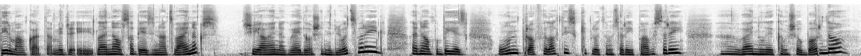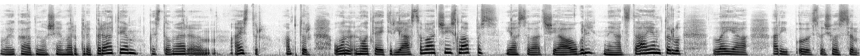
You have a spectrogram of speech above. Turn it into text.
pirmām kārtām ir, lai nav sabiezināts vainags, šī vainaga veidošana ir ļoti svarīga, lai nav pa biezu. Un profilaktiski, protams, arī pavasarī vai nu liekam šo bordo vai kādu no šiem vara preparātiem, kas tomēr aiztur aptur. Un noteikti ir jāsavāc šīs lapas, jāsavāc šie augļi, neatstājam tur lejā arī uh, šos um,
